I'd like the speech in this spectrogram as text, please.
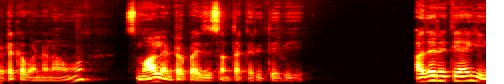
ಘಟಕವನ್ನು ನಾವು ಸ್ಮಾಲ್ ಎಂಟರ್ಪ್ರೈಸಸ್ ಅಂತ ಕರಿತೀವಿ. ಅದೇ ರೀತಿಯಾಗಿ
